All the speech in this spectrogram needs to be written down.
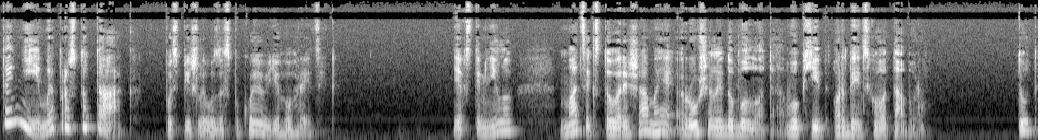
Та ні, ми просто так, поспішливо заспокоїв його Грицик. Як стемніло, Мацик з товаришами рушили до болота в обхід ординського табору. Тут,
